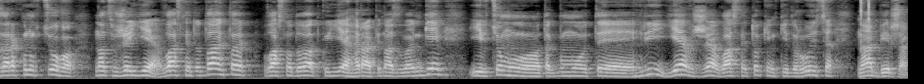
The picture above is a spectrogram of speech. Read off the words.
за рахунок цього в нас вже є власний додаток. Власного додатку є гра під назвою Game, і в цьому, так би мовити, грі є вже власний токен, який торгується на біржах.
